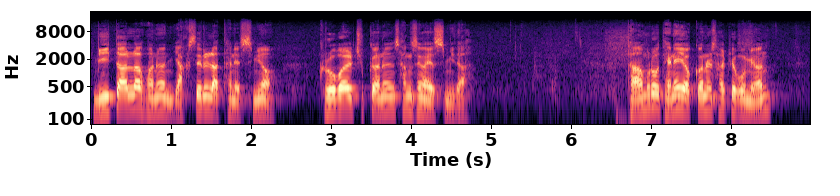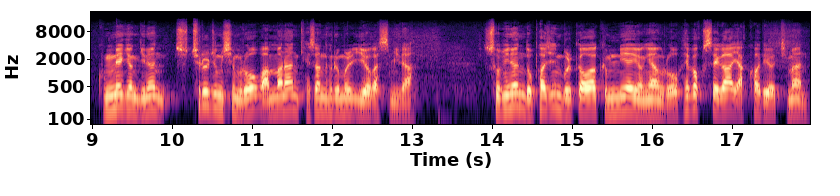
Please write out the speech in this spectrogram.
미 달러화는 약세를 나타냈으며 글로벌 주가는 상승하였습니다. 다음으로 대내 여건을 살펴보면 국내 경기는 수출을 중심으로 완만한 개선 흐름을 이어갔습니다. 소비는 높아진 물가와 금리의 영향으로 회복세가 약화되었지만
